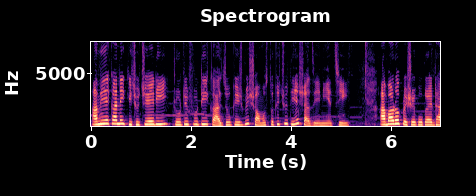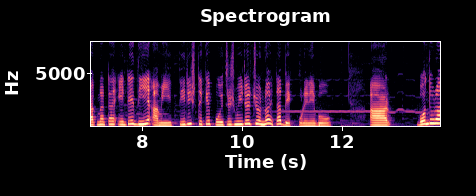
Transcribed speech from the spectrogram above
আমি এখানে কিছু চেরি ট্রুটি ফ্রুটি কাজু, কিশমিশ সমস্ত কিছু দিয়ে সাজিয়ে নিয়েছি। আবারও প্রেশার কুকারের ঢাকনাটা এঁটে দিয়ে আমি 30 থেকে পঁয়ত্রিশ মিনিটের জন্য এটা বেক করে নেব। আর বন্ধুরা,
